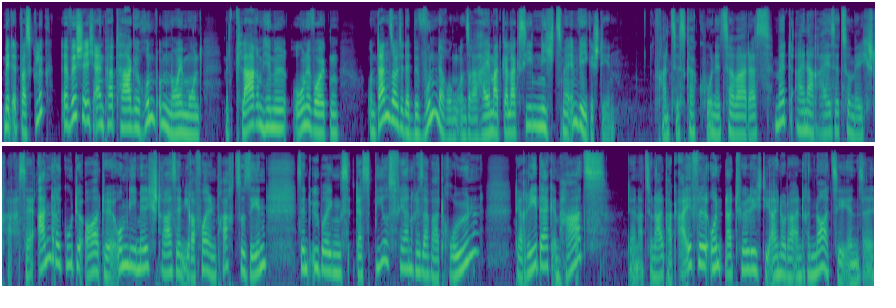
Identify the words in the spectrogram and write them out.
Mit etwas Glück erwische ich ein paar Tage rund um Neumond, mit klarem Himmel, ohne Wolken, und dann sollte der Bewunderung unserer Heimatgalaxie nichts mehr im Wege stehen. Franziska Konitzer war das mit einer Reise zur Milchstraße. Andere gute Orte, um die Milchstraße in ihrer vollen Pracht zu sehen, sind übrigens das Biosphärenreservat Rhön, der Rehberg im Harz, der Nationalpark Eifel und natürlich die ein oder andere Nordseeinsel,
